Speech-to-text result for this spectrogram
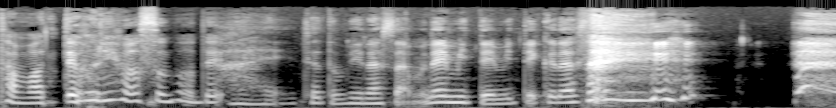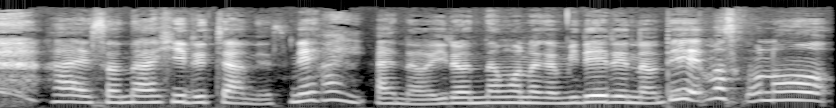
溜まっておりますので。はい。ちょっと皆さんもね、見てみてください。はい。そんなアヒルちゃんですね。はいあの、いろんなものが見れるので、まずこの、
